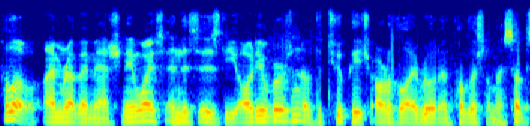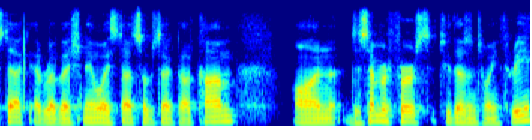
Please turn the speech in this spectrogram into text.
Hello, I'm Rabbi Matt Schneeweiss, and this is the audio version of the two-page article I wrote and published on my Substack at rabbischneeweiss.substack.com on December 1st, 2023,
